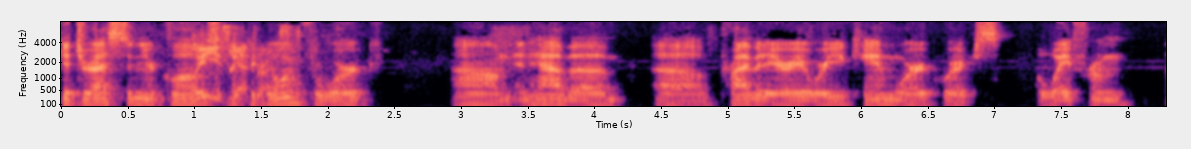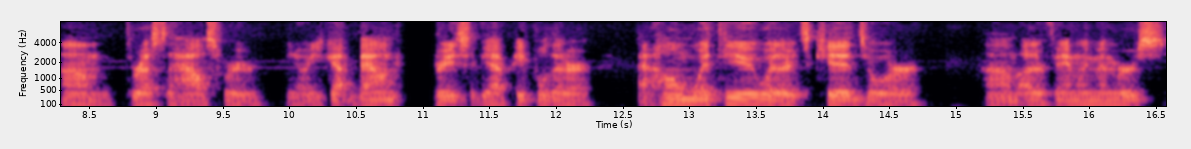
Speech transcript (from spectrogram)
get dressed in your clothes Please like you're dressed. going for work, um, and have a, a, private area where you can work, where it's away from um, the rest of the house, where you know you got boundaries. If you have people that are at home with you, whether it's kids or um, other family members,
